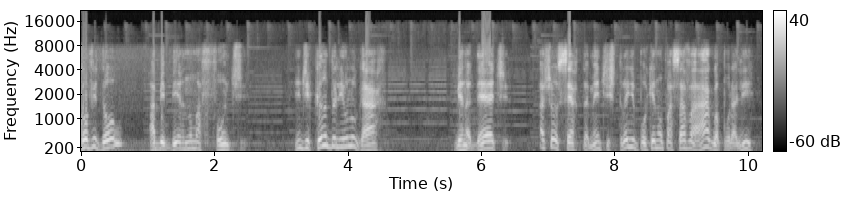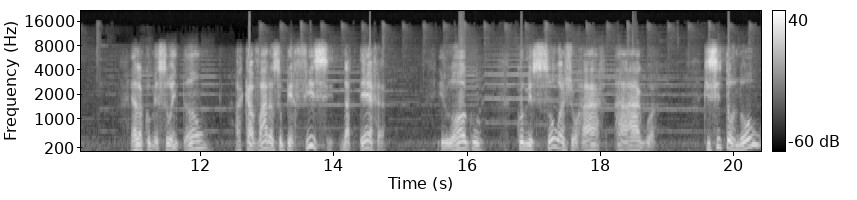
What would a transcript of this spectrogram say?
Convidou a beber numa fonte, indicando-lhe o lugar. Bernadette achou certamente estranho porque não passava água por ali. Ela começou então a cavar a superfície da terra e logo começou a jorrar a água, que se tornou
